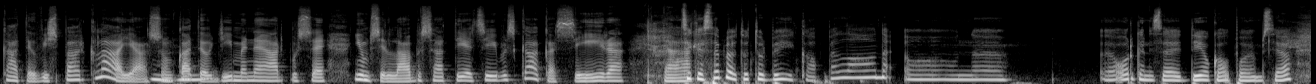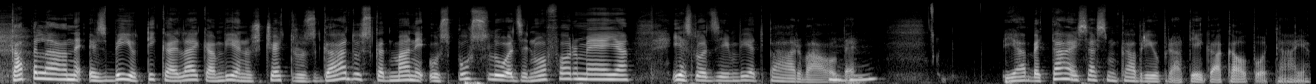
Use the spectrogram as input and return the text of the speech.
kā tev vispār klājās, un kā tev ģimenē ārpusē, jums ir labas attiecības, kā kas ir. Tā. Cik es saprotu, tu tur biji kapelāne un uh, organizēji dievkalpojumus, jā? Kapelāne es biju tikai laikam vienus četrus gadus, kad mani uz puslodzi noformēja ieslodzījuma vietu pārvalde. Mm -hmm. Jā, bet tā es esmu kā brīvprātīgā kalpotāja.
